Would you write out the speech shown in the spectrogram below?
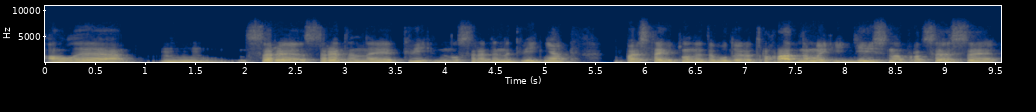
Але середини, ну, середини квітня перестають планети бути ретроградними, і дійсно процеси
